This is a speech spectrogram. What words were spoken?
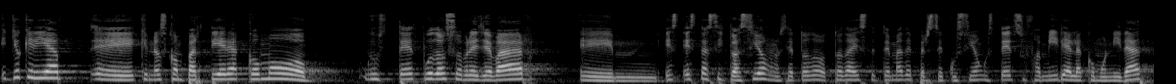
Yo quería eh, que nos compartiera cómo usted pudo sobrellevar eh, esta situación, o sea, todo, todo este tema de persecución, usted, su familia, la comunidad.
